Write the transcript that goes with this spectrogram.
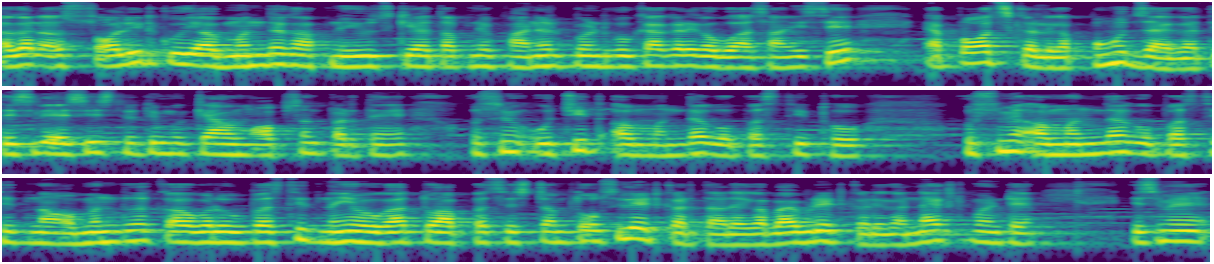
अगर सॉलिड कोई अवमंदक आपने यूज़ किया तो अपने फाइनल पॉइंट को क्या करेगा? वो आसानी से अप्रोच कर लेगा, पहुँच जाएगा। तो इसलिए ऐसी स्थिति में क्या हम ऑप्शन पढ़ते हैं? उसमें उचित अवमंदक उपस्थित हो। उसमें अवमंदक उपस्थित ना अवमंदक अगर उपस्थित नहीं होगा तो आपका सिस्टम तो ऑसिलेट करता रहेगा वाइब्रेट करेगा। नेक्स्ट पॉइंट है इसमें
